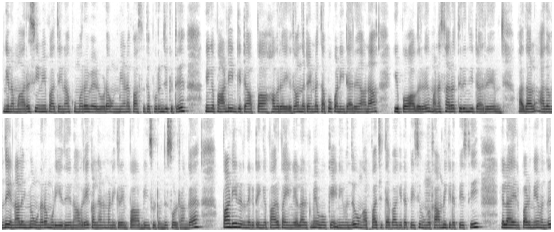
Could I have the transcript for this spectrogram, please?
இங்கே நம்ம அரசியுமே பார்த்தீங்கன்னா குமரவேலோட உண்மையான பாசத்தை புரிஞ்சுக்கிட்டு எங்கள் பாண்டியன் கிட்ட அப்பா அவரை ஏதோ அந்த டைமில் தப்பு பண்ணிட்டாரு. ஆனால் இப்போது அவர் மனசார திரிஞ்சிட்டாரு அதால் அதை வந்து என்னாலையுமே உணர முடியுது. நான் அவரே கல்யாணம் பண்ணிக்கிறேன்ப்பா அப்படின்னு சொல்லிட்டு வந்து சொல்கிறாங்க பாண்டியன் இருந்துக்கிட்டு இங்கே பாருப்பா எங்கள் எல்லாருக்குமே ஓகே. நீ வந்து உங்கள் அப்பா சித்தப்பா கிட்டே பேசி உங்கள் ஃபேமிலிக்கிட்ட பேசி எல்லா ஏற்பாடுமே வந்து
